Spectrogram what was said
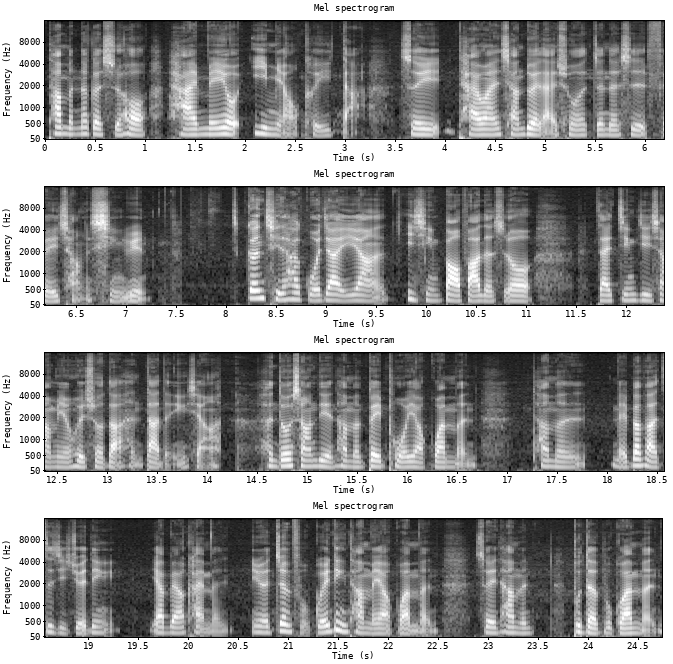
他们那个时候还没有疫苗可以打，所以台湾相对来说真的是非常幸运。跟其他国家一样，疫情爆发的时候，在经济上面会受到很大的影响，很多商店他们被迫要关门，他们没办法自己决定要不要开门，因为政府规定他们要关门，所以他们不得不关门。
